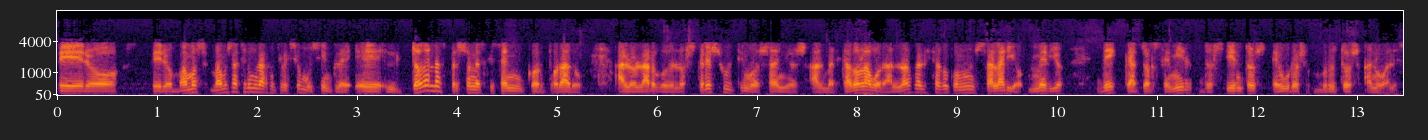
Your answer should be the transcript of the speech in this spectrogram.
Pero pero vamos vamos a hacer una reflexión muy simple. Eh, todas las personas que se han incorporado a lo largo de los tres últimos años al mercado laboral lo han realizado con un salario medio de 14.200 euros brutos anuales.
